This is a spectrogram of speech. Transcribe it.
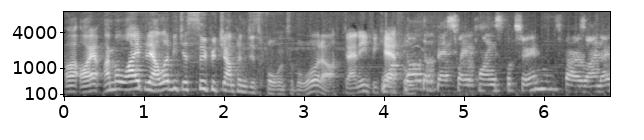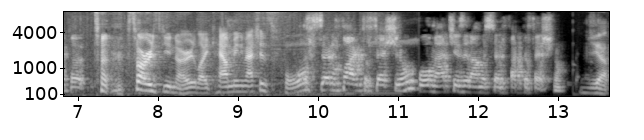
I, I'm alive now. Let me just super jump and just fall into the water. Danny, be Not, careful. not the best way of playing Splatoon, as far as I know, but as far as you know, like how many matches? Four. certified professional. Four matches, and I'm a certified professional. Yeah.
